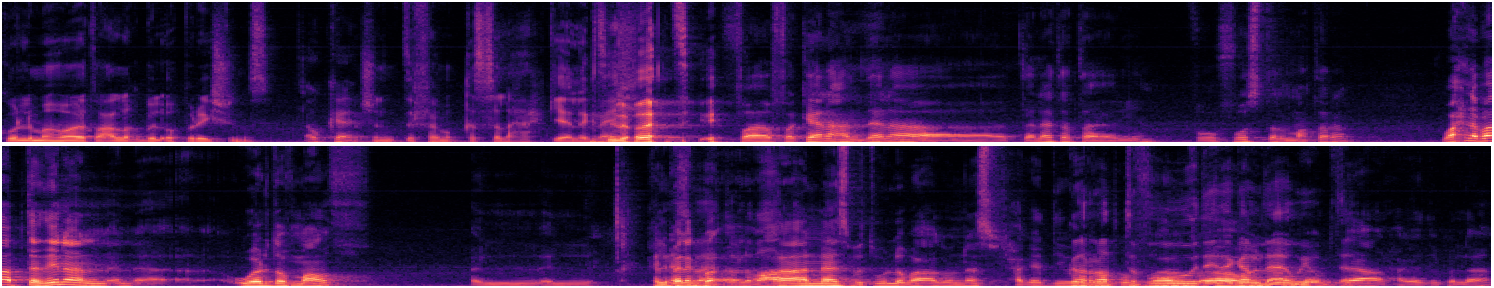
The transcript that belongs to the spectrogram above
كل ما هو يتعلق بال operations okay. عشان تفهم القصة اللي هحكيها لك ماشي. دلوقتي. فكان عندنا ثلاثة طيارين في وسط المطرة. وإحنا بقى ابتدينا word of mouth خلي بالك بقى. آه الناس بتقول لبعض والناس في الحاجات دي جربت فو، إيه ده وال- قوي وبتاع. والحاجات دي كلها.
